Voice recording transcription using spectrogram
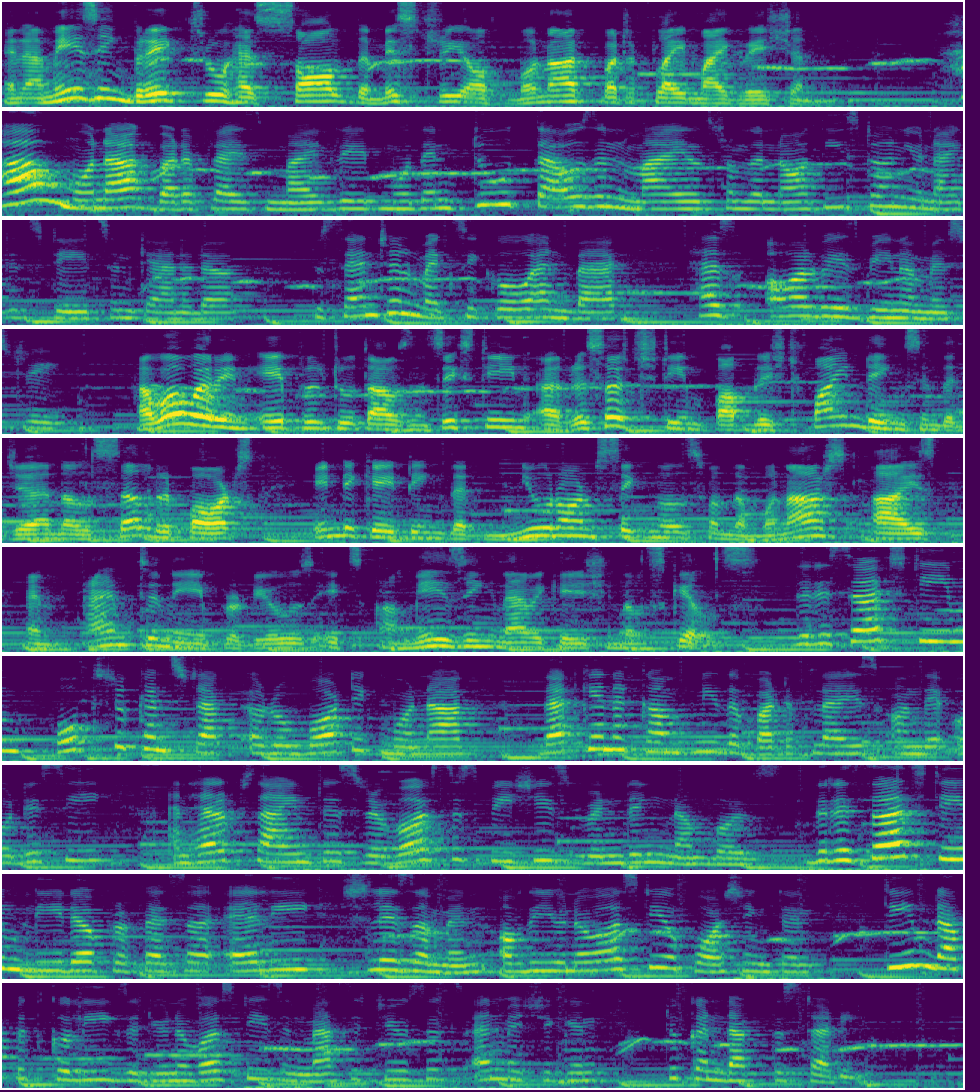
An amazing breakthrough has solved the mystery of monarch butterfly migration. How monarch butterflies migrate more than 2,000 miles from the northeastern United States and Canada to central Mexico and back has always been a mystery. However, in April 2016, a research team published findings in the journal Cell Reports indicating that neuron signals from the monarch's eyes and antennae produce its amazing navigational skills. The research team hopes to construct a robotic monarch that can accompany the butterflies on their odyssey and help scientists reverse the species' dwindling numbers. The research team leader, Professor Eli Shlizerman of the University of Washington, teamed up with colleagues at universities in Massachusetts and Michigan to conduct the study.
